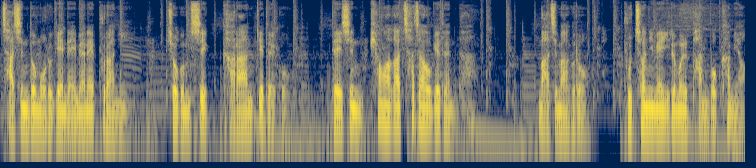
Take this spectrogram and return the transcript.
자신도 모르게 내면의 불안이 조금씩 가라앉게 되고 대신 평화가 찾아오게 된다. 마지막으로 부처님의 이름을 반복하며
